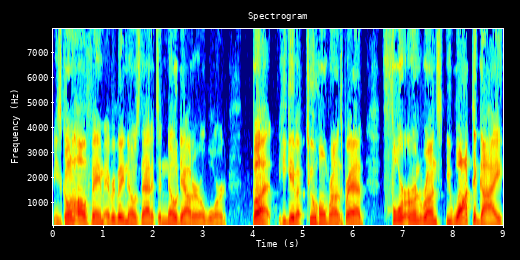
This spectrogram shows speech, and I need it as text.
he's going to Hall of Fame. Everybody knows that it's a no doubter award, but he gave up two home runs, Brad, four earned runs. He walked a guy.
